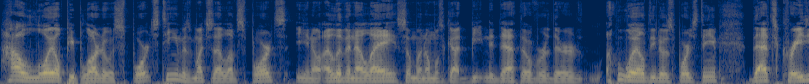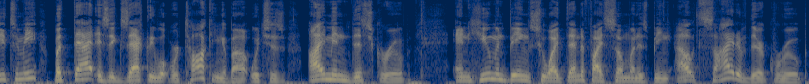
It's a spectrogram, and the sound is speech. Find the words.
how loyal people are to a sports team as much as i love sports. You know i live in la someone almost got beaten to death over their loyalty to a sports team. That's crazy to me but that is exactly what we're talking about which is i'm in this group and human beings who identify someone as being outside of their group,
